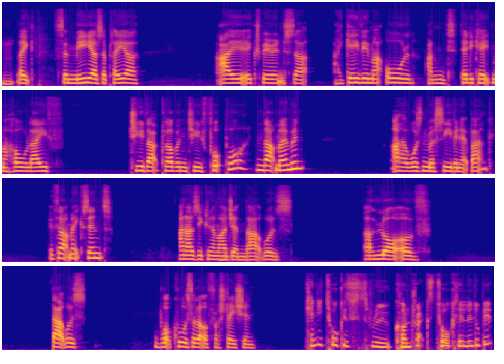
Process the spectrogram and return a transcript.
Mm. Like for me as a player, I experienced that I gave him my all and dedicated my whole life to that club and to football in that moment. And I wasn't receiving it back, if that makes sense. And as you can mm-hmm. imagine, that was a lot of, that was what caused a lot of frustration. Can you talk us through contracts talks a little bit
